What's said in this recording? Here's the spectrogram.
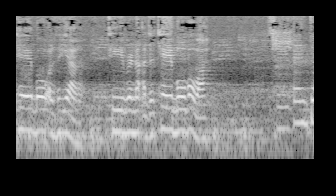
เทเบิลอะไรสักอย่างอะทีละนาอาจจะเทเบิลเปล่าวะใจ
